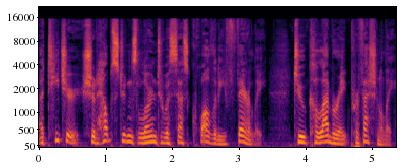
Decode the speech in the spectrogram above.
A teacher should help students learn to assess quality fairly, to collaborate professionally,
